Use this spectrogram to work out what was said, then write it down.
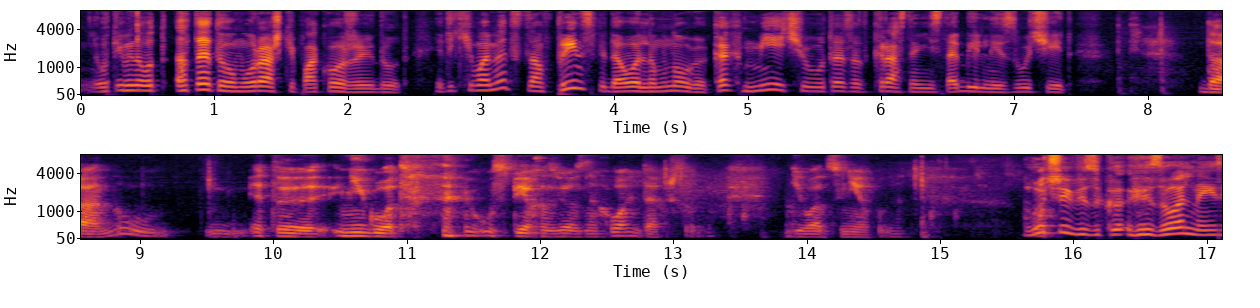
Вот именно вот от этого мурашки по коже идут. И таких моментов там, в принципе, довольно много. Как меч вот этот красный нестабильный звучит. Да, ну, это не год успеха Звездных войн, так что деваться некуда. Лучшие визука- визуальные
